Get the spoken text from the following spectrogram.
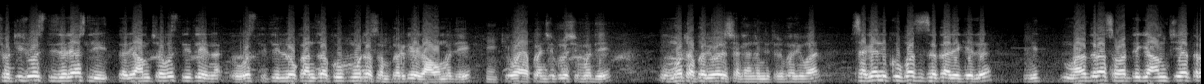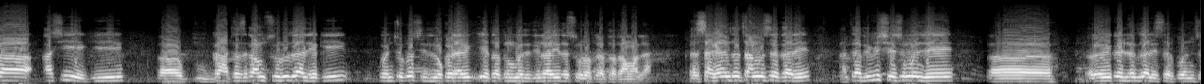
छोटी वस्ती जरी असली तरी आमच्या वस्तीत आहे ना वस्तीतील लोकांचा खूप मोठा संपर्क आहे गावामध्ये किंवा या पंचक्रोशीमध्ये. मोठा परिवार आहे सगळ्यांना मित्र परिवार सगळ्यांनी खूप असं सहकार्य केलं. मी मला तर असं वाटतं की आमची यात्रा अशी आहे की अं, घाटाचं काम सुरू झाले की पंचक्रोशी लोक डायरेक्ट येतात मदतीला इथं सुरुवात करतात आम्हाला. तर सगळ्यांचं चांगलं सहकार्य आहे. आणि त्यात विशेष म्हणजे अं, रवी कडलक झाले सरपंच.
